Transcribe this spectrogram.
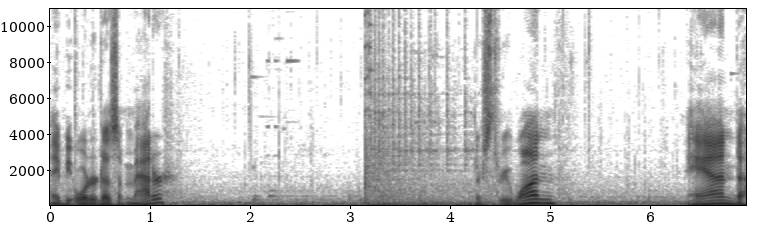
Maybe order doesn't matter? There's 3-1. And...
